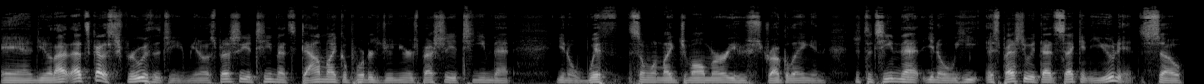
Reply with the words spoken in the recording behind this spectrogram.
And, you know, that, that's got to screw with the team, you know, especially a team that's down Michael Porter Jr., especially a team that, you know, with someone like Jamal Murray who's struggling and just a team that, you know, he, especially with that second unit. So,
